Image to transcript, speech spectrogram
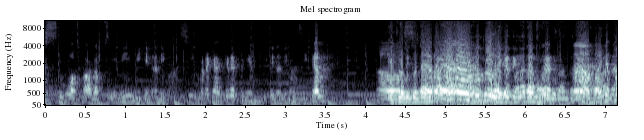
semua startup ini bikin animasi mereka akhirnya pengen bikin animasi kan uh, ikut-ikutan tren. Ah, betul Banyak ikut-ikutan tren nah banyak Karena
